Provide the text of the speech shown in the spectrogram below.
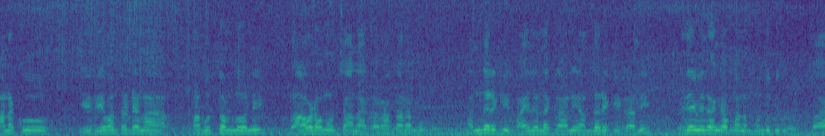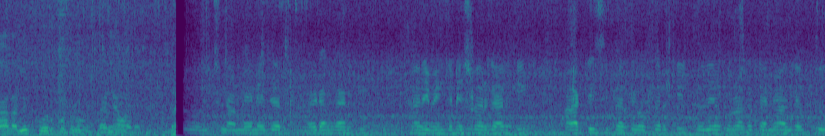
మనకు ఈ రేవంత్ రెడ్డి ప్రభుత్వంలోని రావడము చాలా గర్వకరము. అందరికీ మహిళలకు కానీ అందరికీ కానీ ఇదే విధంగా మనం ముందుకు సాగాలని కోరుకుంటున్నాం ధన్యవాదాలు. ఇచ్చిన మేనేజర్ మేడం గారికి మరి వెంకటేశ్వర్ గారికి ఆర్టీసీ ప్రతి ఒక్కరికి హృదయపూర్వక ధన్యవాదాలు చెప్తూ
